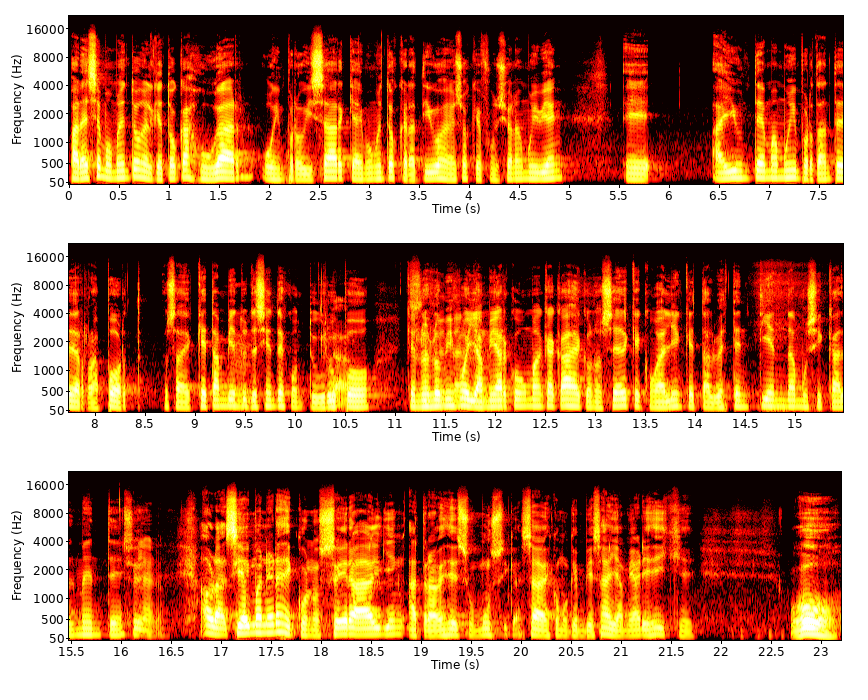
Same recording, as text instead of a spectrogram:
para ese momento en el que toca jugar o improvisar, que hay momentos creativos en esos que funcionan muy bien, eh, hay un tema muy importante de rapport. O sea, de qué tan bien tú te sientes con tu Claro. Que no Sí, es lo mismo llamear con un man que acabas de conocer que con alguien que tal vez te entienda musicalmente. sí. Claro. Ahora, sí hay maneras de conocer a alguien a través de su música, ¿sabes? Como que empiezas a llamear y dices que, oh,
